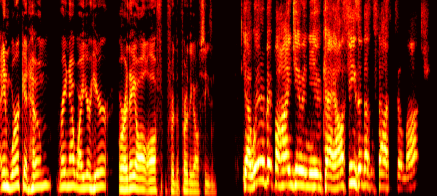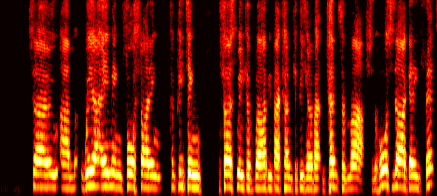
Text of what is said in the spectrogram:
in work at home right now while you're here, or are they all off for the for the off season? Yeah, we're a bit behind you in the UK. Our season doesn't start until March. So um, we are aiming for starting competing the first week of, well, I'll be back home competing on about the 10th of March. So the horses are getting fit.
